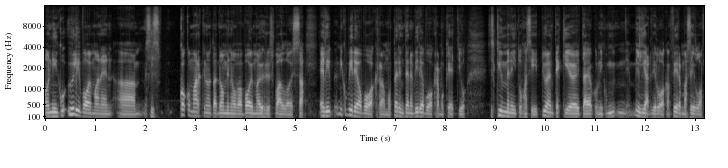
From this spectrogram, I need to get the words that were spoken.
on niin kuin ylivoimainen, äh, siis koko markkinoita dominoiva voima Yhdysvalloissa, eli niin kuin videovuokraamo, perinteinen videovuokraamoketju, siis kymmeniä tuhansia työntekijöitä, joku niin kuin miljardiluokan firma silloin.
